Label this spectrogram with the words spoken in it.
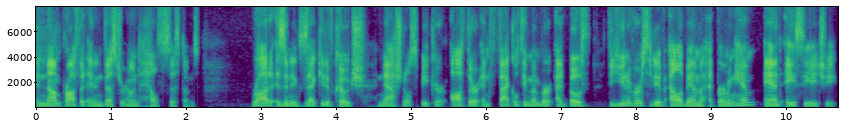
in nonprofit and investor owned health systems. Rod is an executive coach, national speaker, author, and faculty member at both the University of Alabama at Birmingham and ACHE.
